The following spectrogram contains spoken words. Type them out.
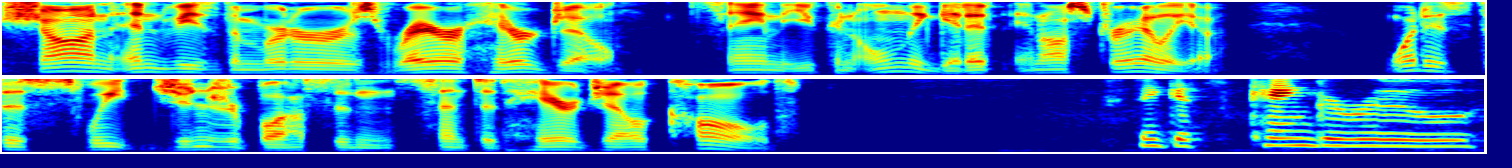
Shawn envies the murderer's rare hair gel, saying that you can only get it in Australia. What is this sweet ginger blossom scented hair gel called? I think it's kangaroo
